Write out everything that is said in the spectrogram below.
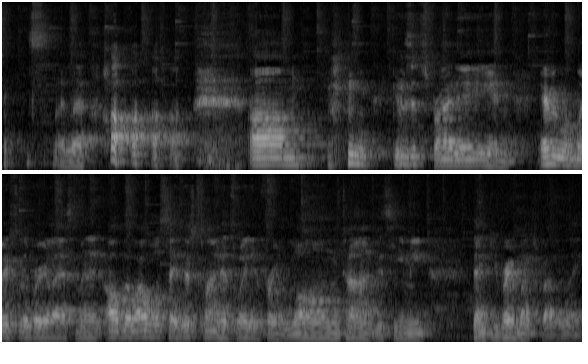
I laugh. um, because it's Friday and everyone waits to the very last minute. Although I will say this client has waited for a long time to see me. Thank you very much, by the way.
